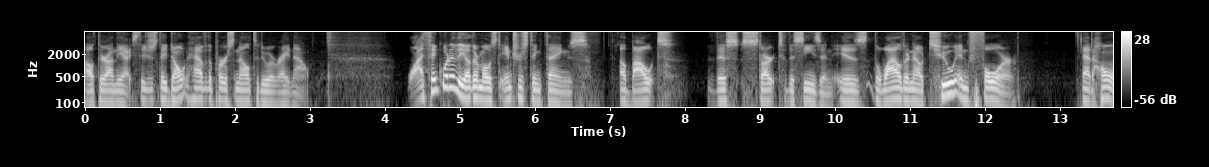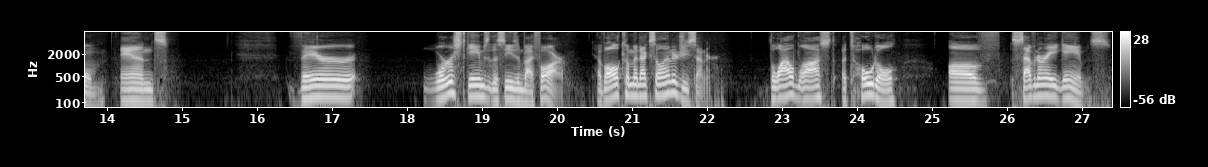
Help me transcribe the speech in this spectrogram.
out there on the ice. They just they don't have the personnel to do it right now. Well, I think one of the other most interesting things about this start to the season is the Wild are now 2 and 4 at home and their worst games of the season by far have all come at Xcel Energy Center. The Wild lost a total of 7 or 8 games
